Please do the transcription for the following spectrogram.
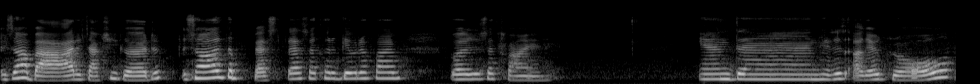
It's not bad. It's actually good. It's not like the best best. I could give it a five, but it's like fine. And then here's this other girl.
